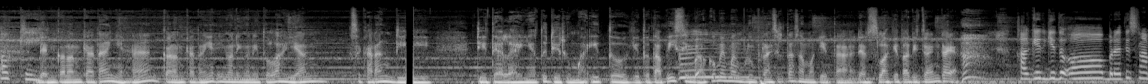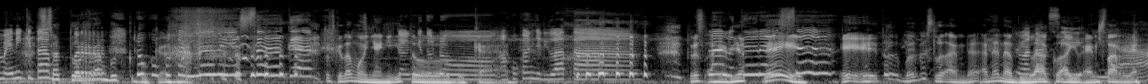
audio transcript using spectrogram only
Oke. dan konon katanya, konon katanya ingon-ingon itulah yang sekarang di di dalainya tuh di rumah itu gitu. Tapi si mbakku Hmm. memang belum pernah cerita sama kita. Dan setelah kita diceritain kayak Kaget gitu. Oh, berarti selama ini kita Satu rambut Duh, bukan. bukan lebih segar. terus kita mau nyanyi Jangan itu, gitu dong. bukan. Aku kan jadi lata. Terus akhirnya, eh, eh, eh, itu bagus loh Anda. Anda Nabila, aku Ayu Enstar ya.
